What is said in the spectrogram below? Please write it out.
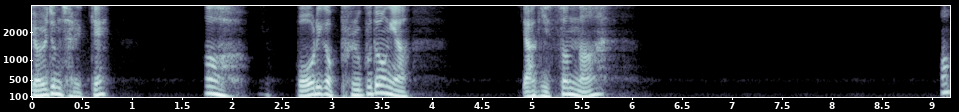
열 좀 잘게 아 머리가 불구덩이야. 약이 있었나? 어?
